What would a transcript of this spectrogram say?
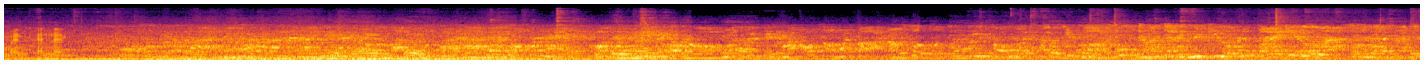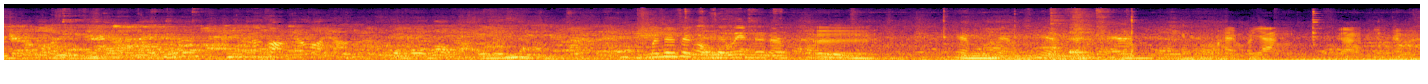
เหมือนกันนะไส้กรอกนี่อร่อยอะไม่ใช่ไส้กรอกเซเว่นด้วยนะ อืมแฮมแฮมแฮมแฮมก็ย่างย่างกินกันนะ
